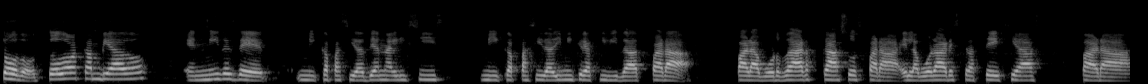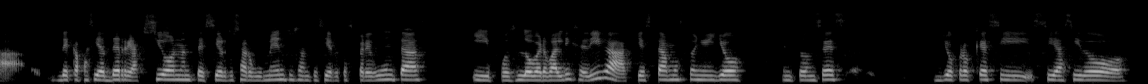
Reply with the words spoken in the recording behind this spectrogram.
Todo, todo ha cambiado en mí desde mi capacidad de análisis, mi capacidad y mi creatividad para, para abordar casos, para elaborar estrategias, para de capacidad de reacción ante ciertos argumentos, ante ciertas preguntas y pues lo verbal ni se diga, aquí estamos Toño y yo. Entonces, yo creo que sí, sí ha sido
